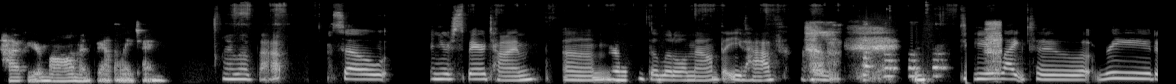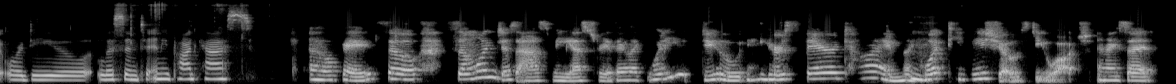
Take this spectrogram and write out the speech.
have your mom and family time. I love that. So in your spare time, um, the little amount that you have, um, do you like to read or do you listen to any podcasts? Okay, so someone just asked me yesterday, they're like, What do you do in your spare time? Like, what TV shows do you watch? And I said,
